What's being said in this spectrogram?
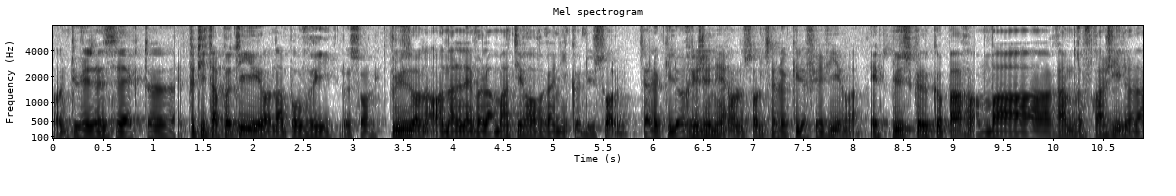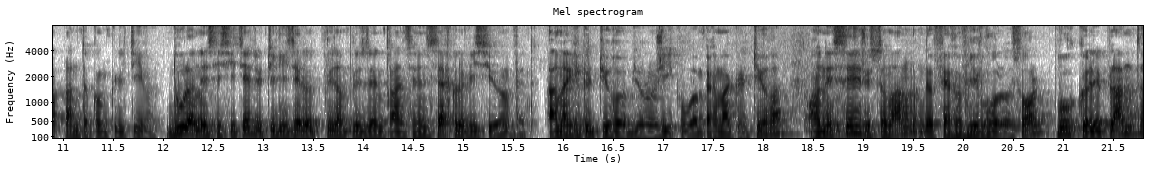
on tue les insectes. petit à petit, on appauvrit le sol. Plus on, on enlève la matière organique du sol, celle qui le régénère, le sol, celle qui le fait vivre. Et plus quelque part, on va rendre fragile la plante qu'on cultive. D'où la nécessité d'utiliser de plus en plus d'intrants. C'est un cercle vicieux en fait. En agriculture biologique ou en permaculture, on essaie justement de faire vivre le sol pour que les plantes,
